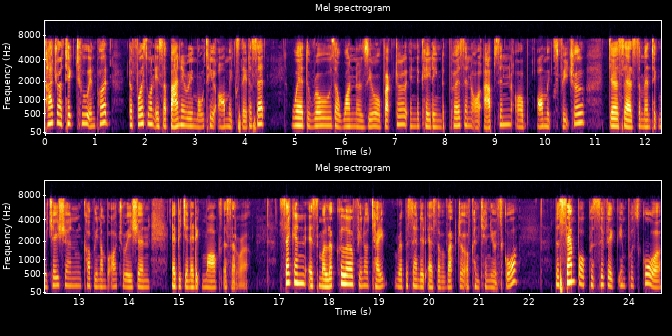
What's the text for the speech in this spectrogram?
Cadra takes two input. The first one is a binary multi-omics dataset where the rows are one or zero vector indicating the present or absent of omics feature, just as somatic mutation, copy number alteration, epigenetic marks, etc. Second is molecular phenotype represented as a vector of continuous score. The sample specific input score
